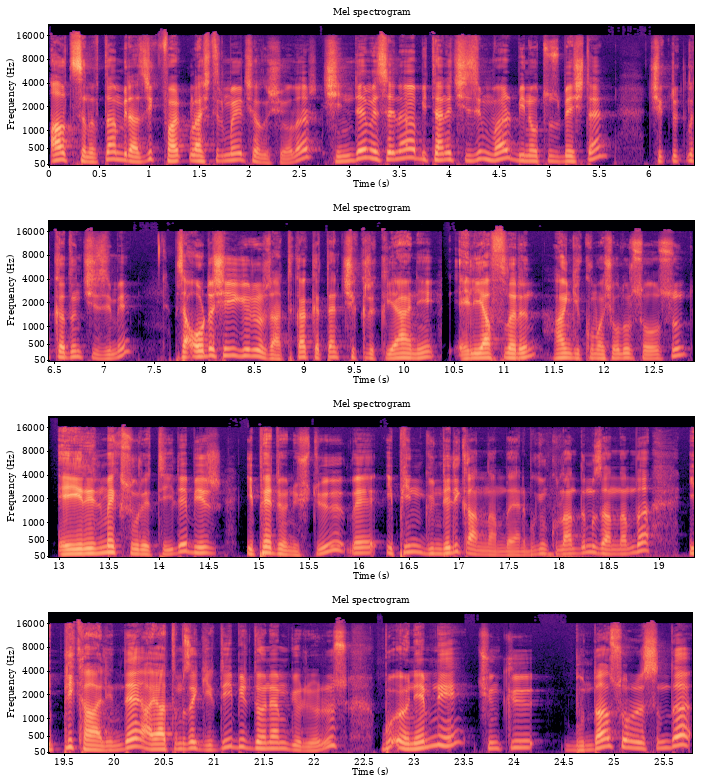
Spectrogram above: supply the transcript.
alt sınıftan birazcık farklılaştırmaya çalışıyorlar. Çin'de mesela bir tane çizim var 1035'ten çıkrıklı kadın çizimi. Mesela orada şeyi görüyoruz artık hakikaten çıkrık yani elyafların hangi kumaş olursa olsun eğrilmek suretiyle bir ipe dönüştüğü ve ipin gündelik anlamda yani bugün kullandığımız anlamda iplik halinde hayatımıza girdiği bir dönem görüyoruz. Bu önemli çünkü bundan sonrasında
